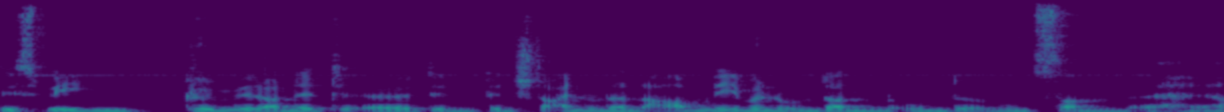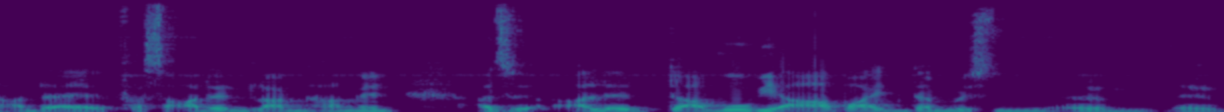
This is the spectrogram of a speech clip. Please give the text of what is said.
deswegen können wir da nicht äh, den, den Stein unter den Arm nehmen und dann und, uns dann äh, an der Fassade entlang hangeln. Also alle, da wo wir arbeiten, da müssen ähm, äh,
